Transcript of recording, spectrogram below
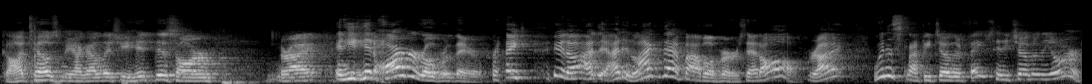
God tells me I got to let you hit this arm. Right? And he'd hit harder over there, right? You know, I, I didn't like that Bible verse at all, right? We didn't slap each other in the face, hit each other in the arm.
